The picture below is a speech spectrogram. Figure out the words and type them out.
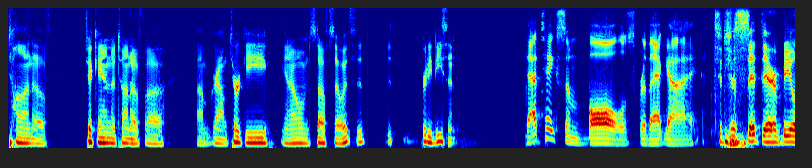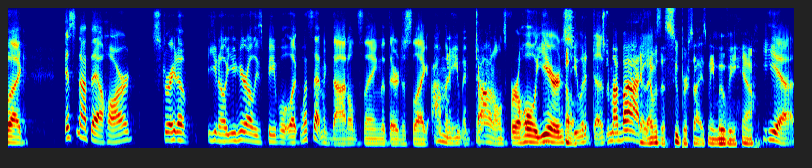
ton of chicken, a ton of uh, um, ground turkey, you know, and stuff. So it's it's it's pretty decent. That takes some balls for that guy to just sit there and be like, it's not that hard. Straight up, you know, you hear all these people like, what's that McDonald's thing that they're just like, I'm gonna eat McDonald's for a whole year and Oh. see what it does to my body. Yeah, that was a super size me movie. Yeah. Yeah.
